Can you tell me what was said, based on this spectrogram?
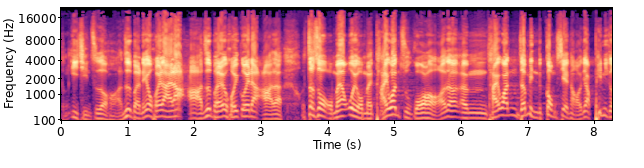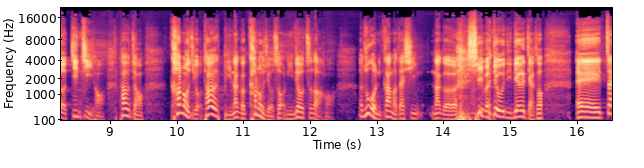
等疫情之后哈，日本人又回来了啊，日本人又回归了啊，这时候我们要为我们台湾祖国哈，嗯，台湾人民的贡献哈，要拼一个经济哈。他会讲看到酒，它会比那个看到酒的时候，你就知道哈。如果你刚好在西那个 西门就，你那个讲说，诶，再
